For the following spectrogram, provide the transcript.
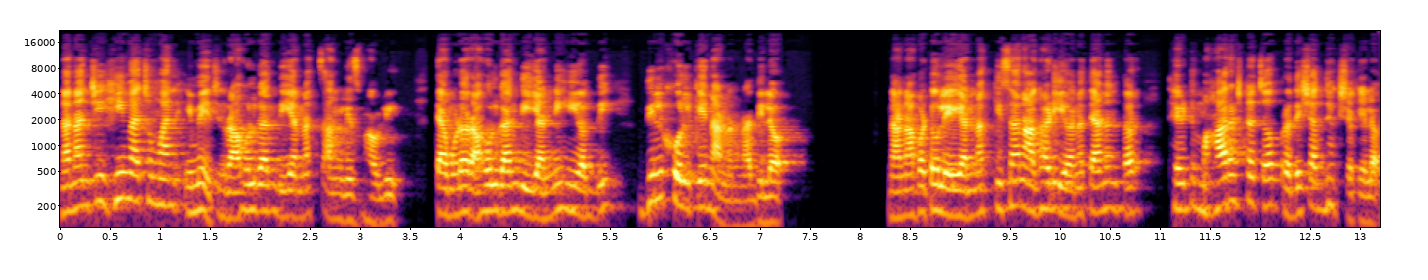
नानांची ही मॅचमॅन इमेज राहुल गांधी यांना चांगलीच भावली. त्यामुळं राहुल गांधी यांनीही अगदी दिल खोलके नानांना दिलं. नाना पटोले यांना किसान आघाडी आणि त्यानंतर थेट महाराष्ट्राचं प्रदेशाध्यक्ष केलं.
